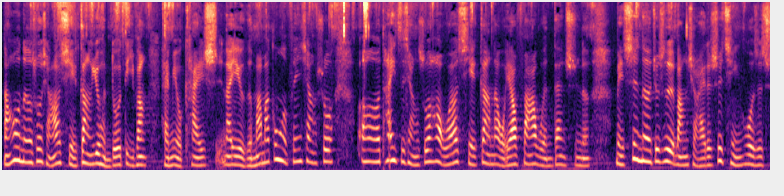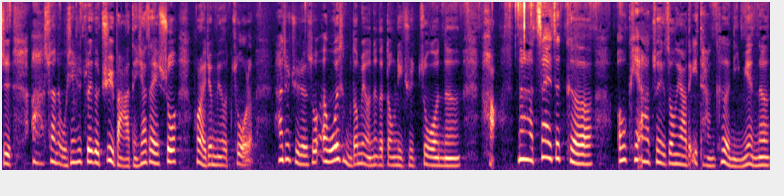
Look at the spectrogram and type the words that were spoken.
然后呢，说想要斜杠，又很多地方还没有开始。那也有个妈妈跟我分享说，呃，她一直想说，哈，我要斜杠，那我要发文，但是呢，每次呢就是忙小孩的事情，或者是啊，算了，我先去追个剧吧，等一下再说，后来就没有做了。她就觉得说，呃，我为什么都没有那个动力去做呢？好，那在这个。OKR 最重要的一堂课里面呢，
